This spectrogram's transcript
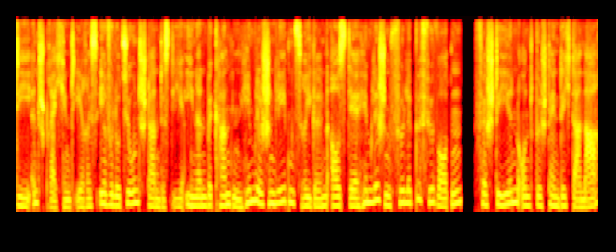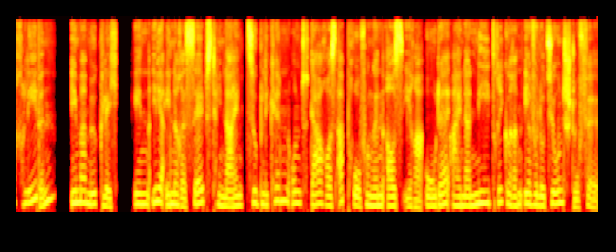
die entsprechend ihres Evolutionsstandes die ihnen bekannten himmlischen Lebensregeln aus der himmlischen Fülle befürworten, verstehen und beständig danach leben, immer möglich, in ihr inneres Selbst hineinzublicken und daraus Abrufungen aus ihrer oder einer niedrigeren Evolutionsstufe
